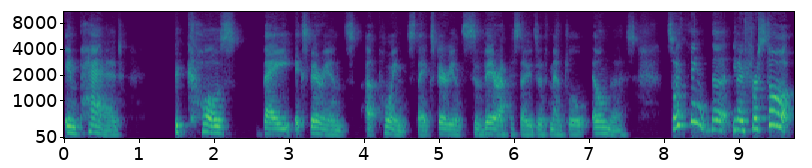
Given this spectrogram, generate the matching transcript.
impaired because they experience at points they experience severe episodes of mental illness. So i think that you know for a start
